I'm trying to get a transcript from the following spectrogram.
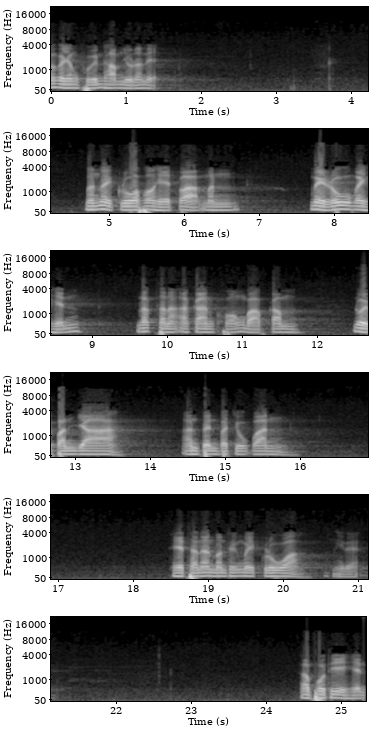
มันก็ยังฝืนทำอยู่นั่นแหละ มันไม่กลัวเพราะเหตุว่ามันไม่รู้ไม่เห็นลักษณะอาการของบาปกรรมด้วยปัญญา อันเป็นปัจจุบัน เหตุนั้นมันถึงไม่กลัว นี่แหละถ้าผู้ที่เห็น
